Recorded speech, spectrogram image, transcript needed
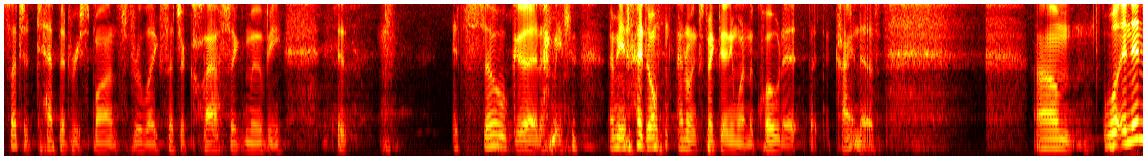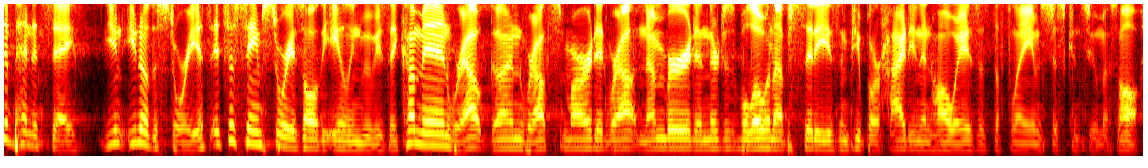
such a tepid response for like such a classic movie. It, it's so good. I mean, I mean, I don't, I don't expect anyone to quote it, but kind of. Um, well, in Independence Day, you, you know the story. It's, it's the same story as all the alien movies. They come in, we're outgunned, we're outsmarted, we're outnumbered, and they're just blowing up cities, and people are hiding in hallways as the flames just consume us all.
